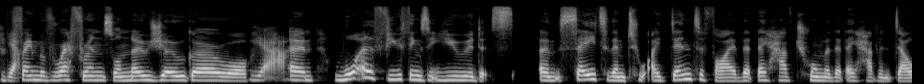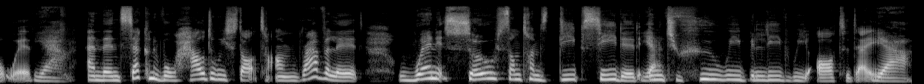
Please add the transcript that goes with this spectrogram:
yeah. frame of reference or knows yoga or yeah. Um, what are a few things that you would um, say to them to identify that they have trauma that they haven't dealt with. Yeah. And then, second of all, how do we start to unravel it when it's so sometimes deep seated yes. into who we believe we are today? Yeah.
